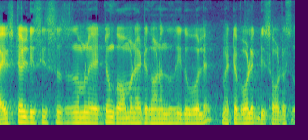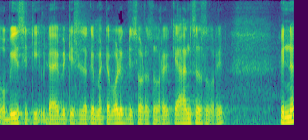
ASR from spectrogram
ലൈഫ് സ്റ്റൈൽ ഡിസീസസ് നമ്മൾ ഏറ്റവും കോമൺ ആയിട്ട് കാണുന്നത് ഇതുപോലെ മെറ്റബോളിക് ഡിസോർഡേഴ്സ് ഒബീസിറ്റി ഡയബറ്റീസ് ഇതൊക്കെ മെറ്റബോളിക് ഡിസോർഡേഴ്സ് എന്ന് പറയും ക്യാൻസേഴ്സ് പറയും. പിന്നെ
